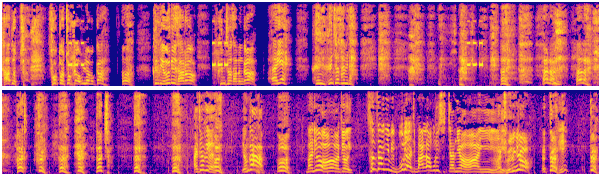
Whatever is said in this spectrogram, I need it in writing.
나도 조- 속도 조금 올려볼까? 어. 근데 어디 살아? 근처 사는가? 아, 예, 근, 근처 삽니다. 하나, 하나, 아, 저기, 영감! 어. 만요, 저, 선상님이 무리하지 말라고 그러셨잖여, 이. 아, 조용히요! 딸! 예? 딸!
